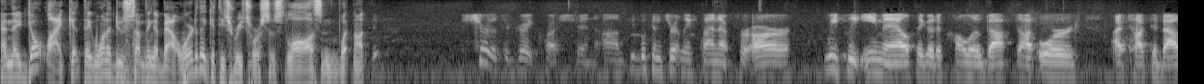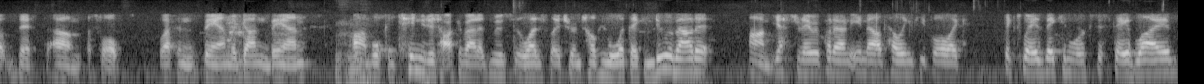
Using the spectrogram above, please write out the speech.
and they don't like it they want to do something about where do they get these resources laws and whatnot Sure, that's a great question. Um, people can certainly sign up for our weekly email if they go to cologop.org. I've talked about this um, assault weapons ban, the gun ban. Um, we'll continue to talk about it as it moves to the legislature and tell people what they can do about it. Um, yesterday, we put out an email telling people like six ways they can work to save lives.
